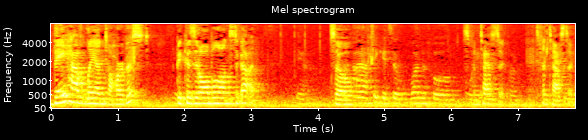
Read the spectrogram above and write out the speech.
Yeah, They have land to harvest because it all belongs to God. yeah. So I think it's a wonderful. it's fantastic. It's fantastic.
